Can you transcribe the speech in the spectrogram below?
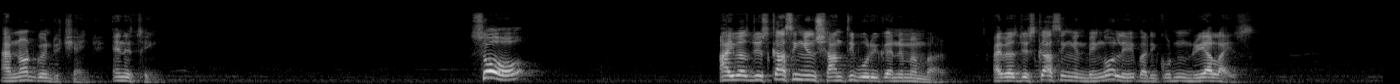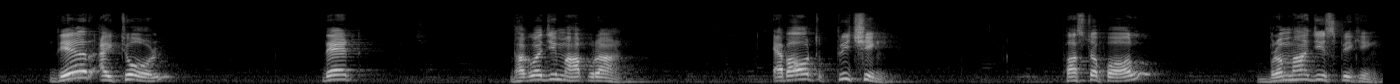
I am not going to change anything. So, I was discussing in Shantipur, you can remember. I was discussing in Bengali, but he couldn't realize. There I told that Bhagavad Mahapuran about preaching. First of all, Brahmaji speaking.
